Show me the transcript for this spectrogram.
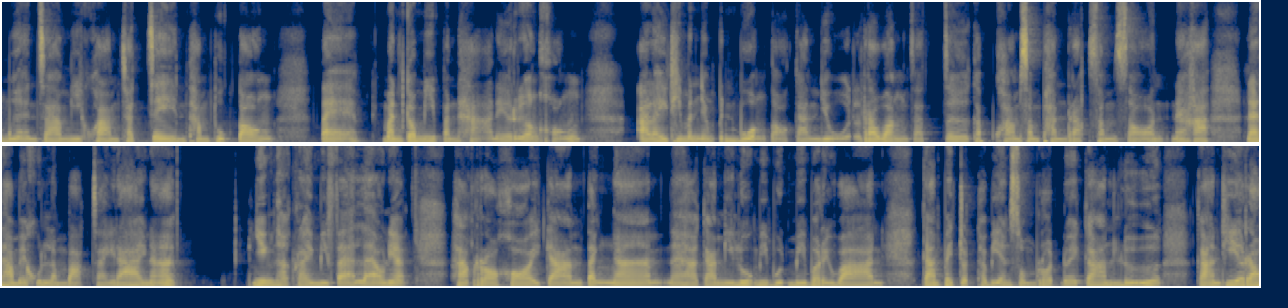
เหมือนจะมีความชัดเจนทำถูกต้อง แต่ มันก็มีปัญหาในเรื่องของอะไรที่มันยังเป็นบ่วงต่อกันอยู่ ระวังจะเจอกับความสัมพันธ์รักซ้ำซ้อนนะคะ และทำให้คุณลำบากใจได้นะยิ่งถ้าใครมีแฟนแล้วเนี่ย หากรอคอยการแต่งงานนะคะการมีลูกมีบุตรมีบริวาร การไปจดทะเบียนสมรสด้วยกันหรือการที่เรา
